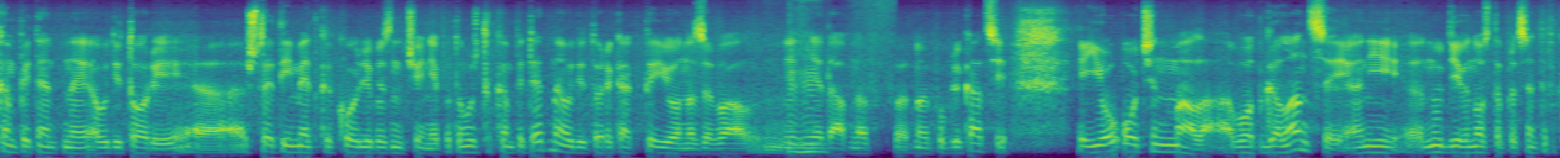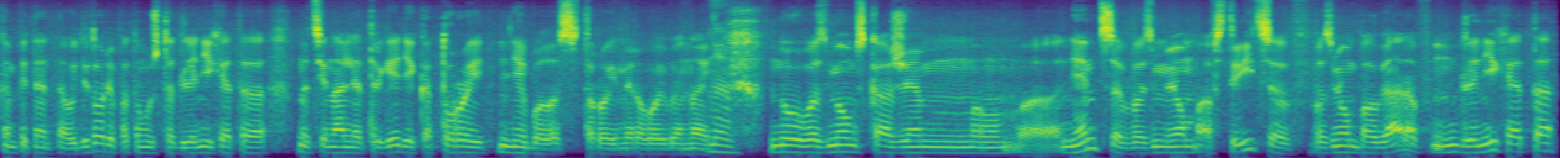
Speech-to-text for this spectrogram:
компетентной аудитории, э, что это имеет какое-либо значение. Потому что компетентная аудитория, как ты ее называл mm-hmm. недавно в одной публикации, ее очень мало. Вот голландцы, они ну, 90% компетентной аудитории, потому что для них это национальная трагедия, которой не было с Второй мировой войной. Да. Но возьмем, скажем, немцев, возьмем австрийцев, возьмем болгаров, ну, для них это,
